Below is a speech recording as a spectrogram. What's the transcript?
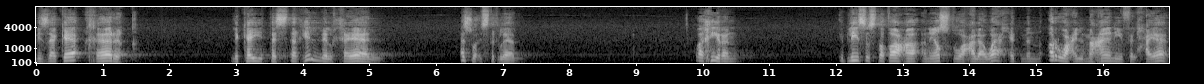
بذكاء خارق لكي تستغل الخيال أسوأ استغلال. وأخيرا إبليس استطاع أن يسطو على واحد من أروع المعاني في الحياة.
